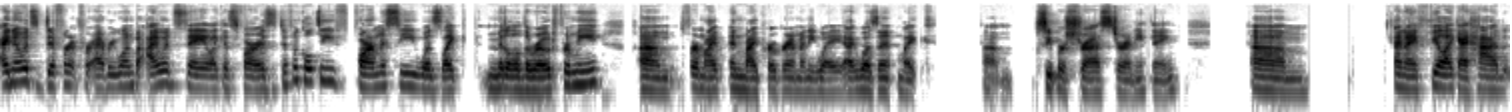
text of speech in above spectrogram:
I know it's different for everyone, but I would say, like, as far as difficulty, pharmacy was like middle of the road for me. Um, for my in my program anyway, I wasn't like um, super stressed or anything. Um, and I feel like I had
